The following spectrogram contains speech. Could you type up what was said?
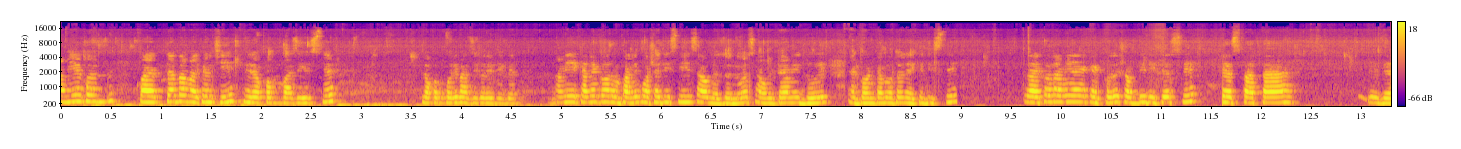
আমি এখন কয়েকটা নামাই ফেলছি এরকম ভাজি এসছে এরকম করে ভাজি করে দিবেন আমি এখানে গরম পানি বসা দিছি চাউলের জন্য। চাউলটা আমি ধুই এক ঘণ্টা মতো রেখে দিচ্ছি তো এখন আমি এক এক করে সব দিয়ে দিতেছি তেজপাতা এই যে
